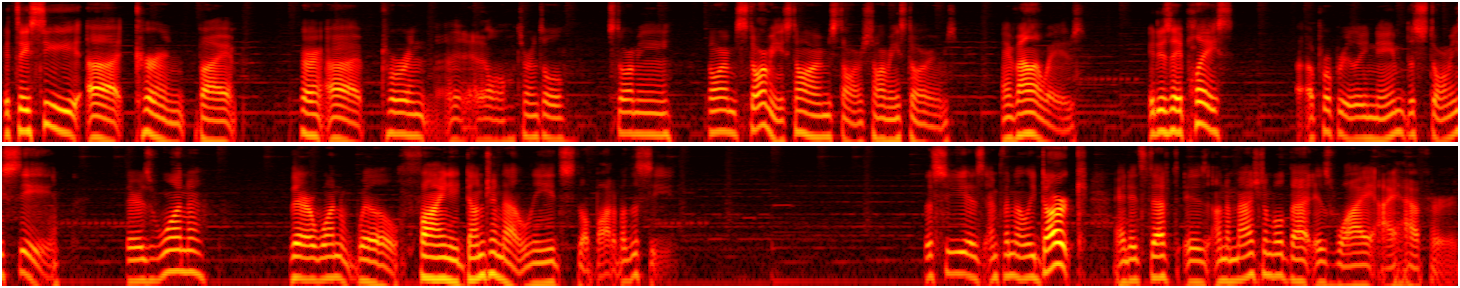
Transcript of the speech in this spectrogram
It's a sea uh current by current uh torrent uh, torrential stormy storms stormy storms storms stormy storms and violent waves. It is a place appropriately named the Stormy Sea. There's one there one will find a dungeon that leads to the bottom of the sea. The sea is infinitely dark, and its depth is unimaginable. That is why I have heard.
